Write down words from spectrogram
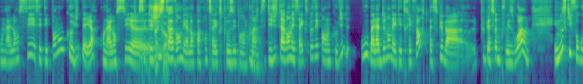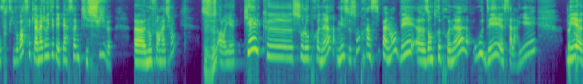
on a lancé, c'était pendant le Covid d'ailleurs qu'on a lancé. Euh, c'était juste avant, mais alors par contre ça a explosé pendant le Covid. Voilà, c'était juste avant, mais ça a explosé pendant le Covid où bah la demande a été très forte parce que bah plus personne pouvait se voir. Et nous ce qu'il faut ce qu'il faut voir c'est que la majorité des personnes qui suivent euh, nos formations Mmh alors, il y a quelques solopreneurs, mais ce sont principalement des euh, entrepreneurs ou des salariés, mais euh,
